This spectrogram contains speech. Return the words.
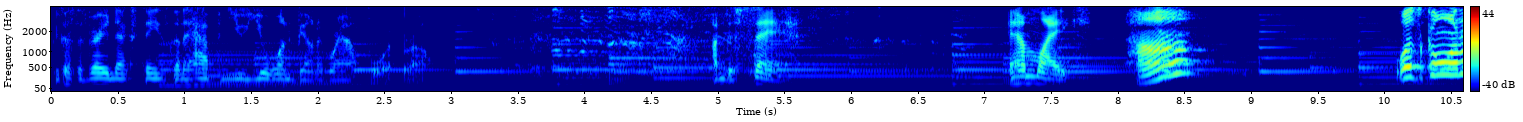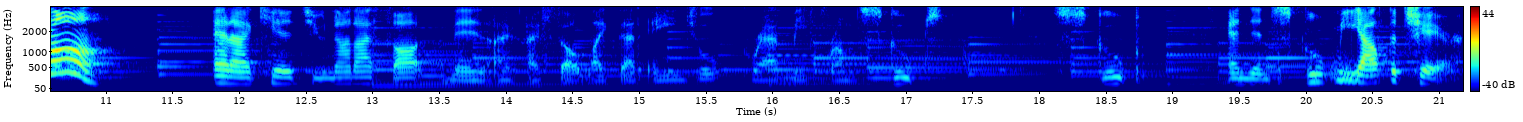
because the very next thing is going to happen to you. You'll want to be on the ground for it, bro. I'm just saying. And I'm like, huh? What's going on? And I kid you not, I thought, man, I, I felt like that angel grabbed me from scoops, scoop, and then scoop me out the chair.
